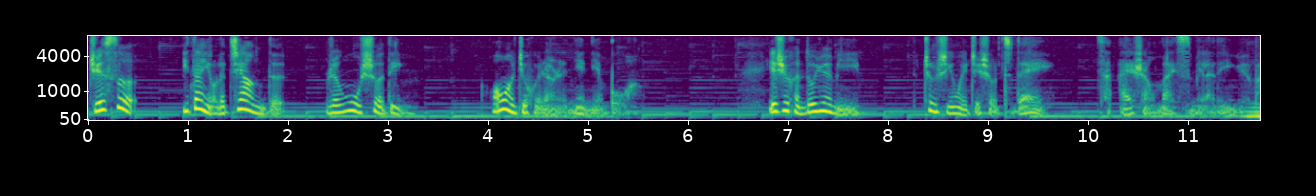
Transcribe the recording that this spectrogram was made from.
角色一旦有了这样的人物设定，往往就会让人念念不忘。也许很多乐迷正是因为这首《Today》才爱上麦斯米莱的音乐吧。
